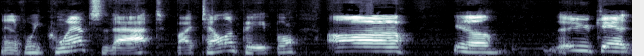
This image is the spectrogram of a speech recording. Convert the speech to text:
And if we quench that by telling people, ah, you know, you can't,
